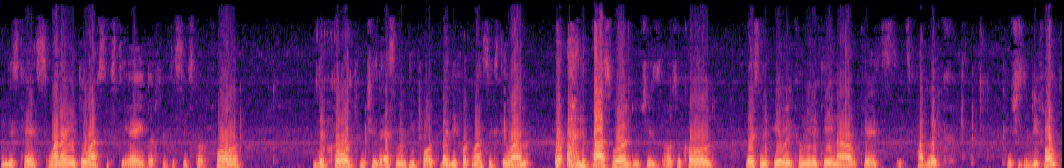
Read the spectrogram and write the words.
in this case 192.168.56.4, the port, which is the SNMP port, by default 161, the password, which is also called the SNMP read community, in our case it's public, which is the default.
